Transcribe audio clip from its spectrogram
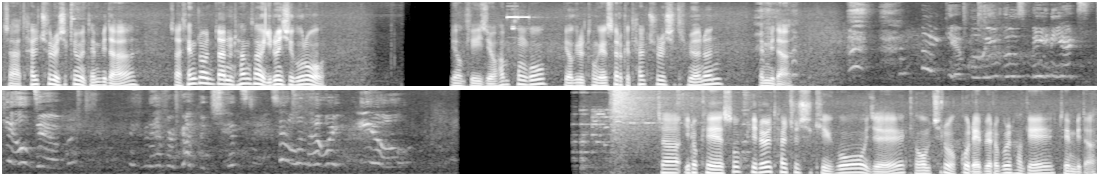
자 탈출을 시키면 됩니다. 자 생존자는 항상 이런 식으로 여기 이제 환풍구 여기를 통해서 이렇게 탈출을 시키면은 됩니다. 자 이렇게 소피를 탈출시키고 이제 경험치를 얻고 레벨업을 하게 됩니다.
